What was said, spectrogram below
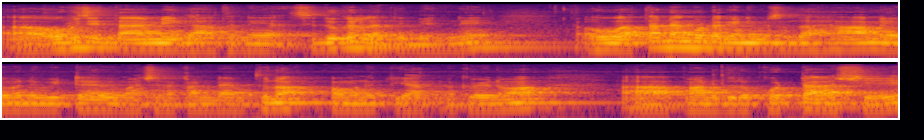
ඔහු සිතා මේ ඝාතනය සිදු කරලා තිබෙන්නේ. ඔහු අත්අඩංගුවට ගැනීම සඳහා මේ වන විට විමර්ශන කණ්ඩායම් තුනක් පමණ ක්‍රියාත්මක වෙනවා. පානදුර කොට්ටාශයේ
